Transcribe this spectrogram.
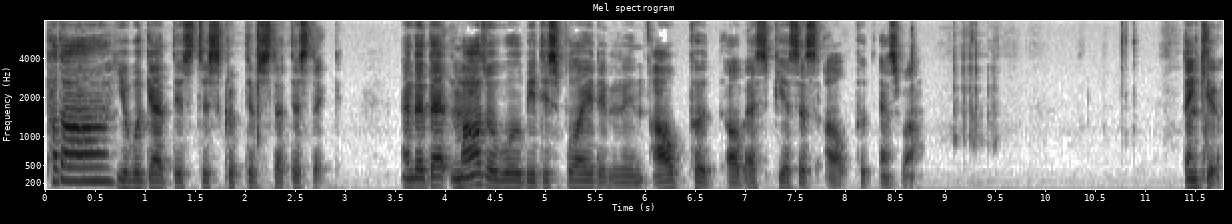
Ta-da! You will get this descriptive statistic. And that, that module will be displayed in output of SPSS output as well. Thank you.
